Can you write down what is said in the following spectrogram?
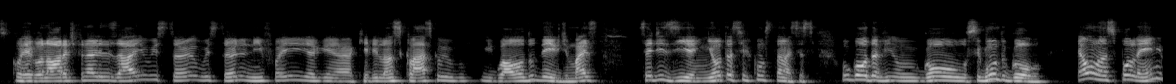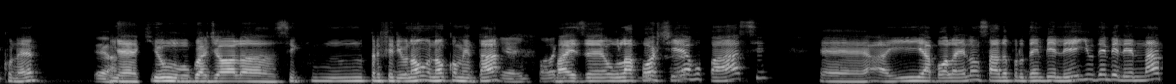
Escorregou, na hora de finalizar e o Sterling, o Sterling foi aquele lance clássico igual ao do David. Mas você dizia, em outras circunstâncias, o gol, da, o gol, o segundo gol é um lance polêmico, né? É. é que o Guardiola se, hum, preferiu não, não comentar, é, mas é, o Laporte erra o passe, é, aí a bola é lançada para o Dembélé e o Dembélé na,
